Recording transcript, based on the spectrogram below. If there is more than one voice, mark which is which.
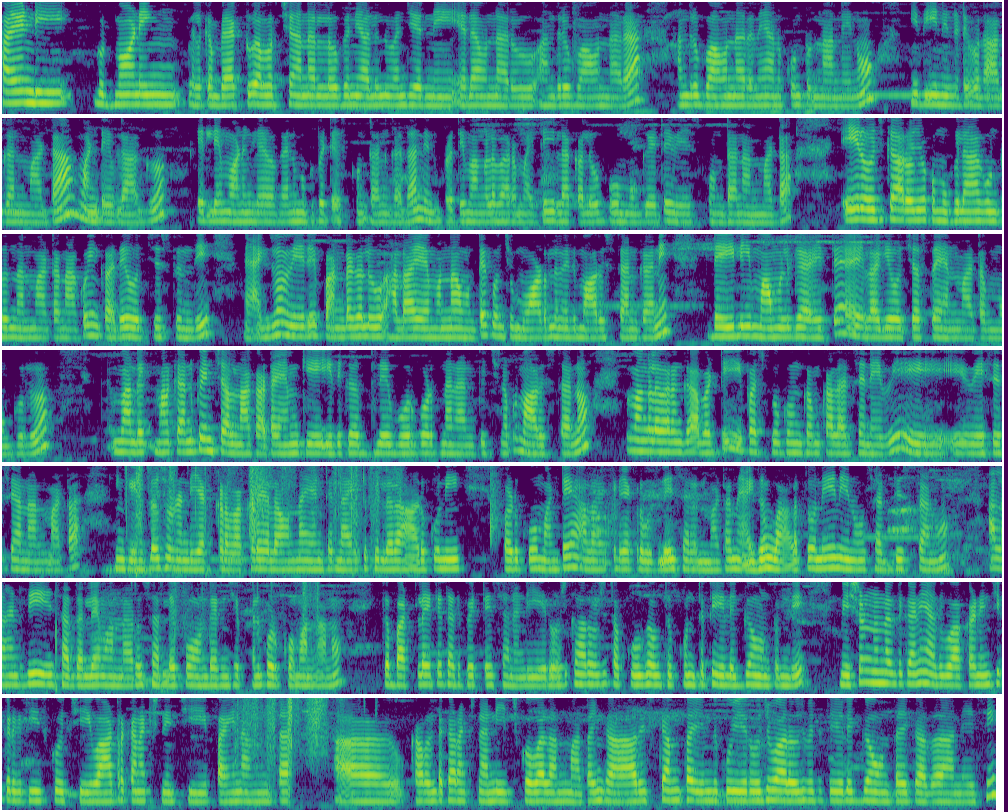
Speaker 1: Hi అండి. Good morning. Welcome back to our channel లోగని అలున్ one journey. ఎలా ఉన్నారు? అందరూ బాగున్నారా? అందరూ బాగున్నారని అనుకుంటున్నాను నేను. ఇది నిన్నటి వ్లాగ్ అనమాట మండే వ్లాగ్. ఎర్లీ మార్నింగ్ లేవగానే ముగ్గు పెట్టేసుకుంటాను కదా. నేను ప్రతి మంగళవారం అయితే ఇలా కలుపు ముగ్గు అయితే వేసుకుంటాను అనమాట ఏ రోజుకి ఆ రోజు ఒక ముగ్గులాగా ఉంటుందన్నమాట నాకు. ఇంకా అదే వచ్చేస్తుంది. మ్యాక్సిమం వేరే పండగలు అలా ఏమన్నా ఉంటే కొంచెం మోడల్ అనేది మారుస్తాను. కానీ డైలీ మామూలుగా అయితే ఇలాగే వచ్చేస్తాయి అన్నమాట ముగ్గులు. మన మనకు అనిపించాలి నాకు ఆ టైంకి. ఇది కొద్దిలే బోర్ కొడుతుందని అనిపించినప్పుడు మారుస్తాను. మంగళవారం కాబట్టి పసుపు కుంకుమ కలర్స్ అనేవి వేసేసాను అనమాట ఇంక ఇంట్లో చూడండి ఎక్కడ అక్కడ ఎలా ఉన్నాయంటే నైట్ పిల్లలు ఆడుకుని పడుకోమంటే అలా ఎక్కడ ఎక్కడ వదిలేశారనమాట మ్యాక్సిమం వాళ్ళతోనే నేను సర్దిస్తాను. అలాంటిది సర్దలేమన్నారు. సర్లే పోండి అని చెప్పని పడుకోమన్నాను. ఇంకా బట్టలు అయితే తడిపెట్టేశానండి. ఏ రోజుకి ఆ రోజు తక్కువగా ఉతుక్కుంటే తేలిగ్గా ఉంటుంది. మిషన్ ఉన్నది కానీ అది అక్కడి నుంచి ఇక్కడికి తీసుకొచ్చి వాటర్ కనెక్షన్ ఇచ్చి పైన అంతా కరెంట్ కనెక్షన్ అన్నీ ఇచ్చుకోవాలన్నమాట. ఇంకా ఆ రిస్క్ అంతా ఎందుకు? ఏ రోజు ఆ రోజు అయితే తేలిగ్గా ఉంటాయి కదా అనేసి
